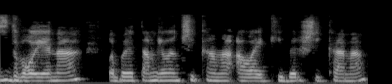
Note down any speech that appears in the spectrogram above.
zdvojená, lebo je tam nielen šikana, ale aj kyberšikana,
